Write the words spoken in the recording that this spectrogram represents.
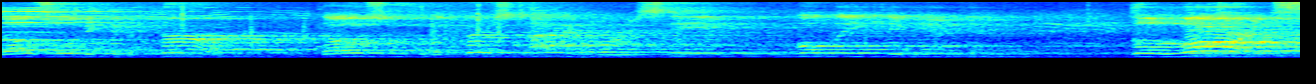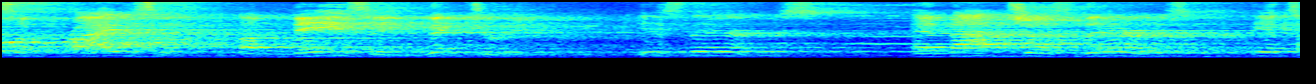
those who will be confirmed, those who for the first time will receive Holy Communion. The Lord's surprising, amazing victory is theirs. And not just theirs, it's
